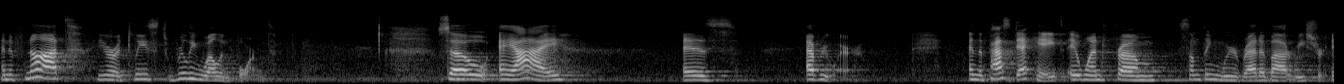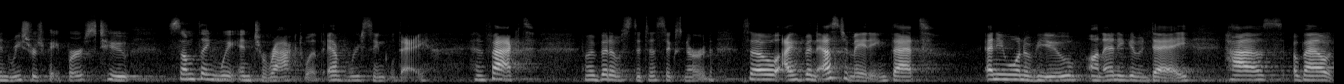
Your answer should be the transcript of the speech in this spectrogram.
And if not, you're at least really well informed. So AI is everywhere in the past decade, it went from something we read about in research papers to something we interact with every single day. In fact, I'm a bit of a statistics nerd, so I've been estimating that any one of you on any given day has about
